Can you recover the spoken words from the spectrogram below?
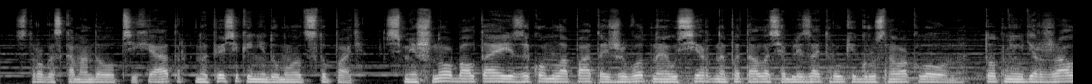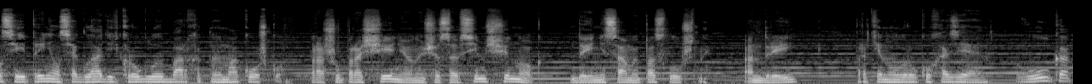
— строго скомандовал психиатр, но песик и не думал отступать. Смешно, болтая языком лопатой, животное усердно пыталось облизать руки грустного клоуна. Тот не удержался и принялся гладить круглую бархатную макушку. «Прошу прощения, он еще совсем щенок, да и не самый послушный. Андрей?» Протянул руку хозяин. «Вулка?»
